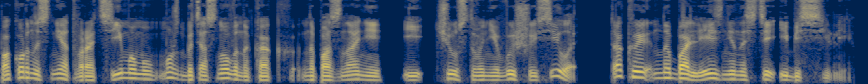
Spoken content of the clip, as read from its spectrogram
покорность неотвратимому, может быть основана как на познании и чувствовании высшей силы, так и на болезненности и бессилии.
